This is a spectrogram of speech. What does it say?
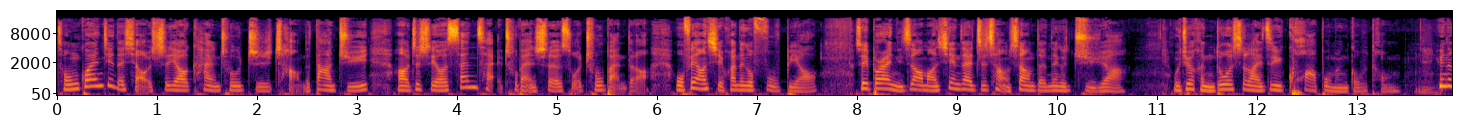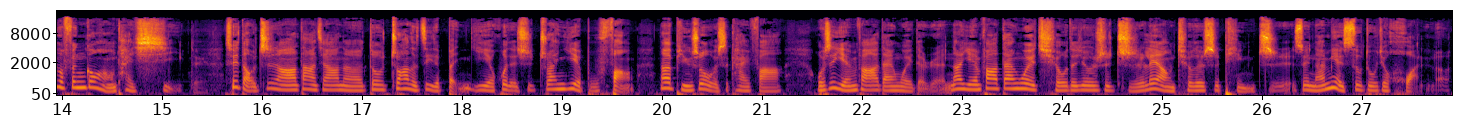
从关键的小事要看出职场的大局啊。这是由三彩出版社所出版的，我非常喜欢那个副标，所以 Brian。你知道吗？现在职场上的那个局啊，我觉得很多是来自于跨部门沟通，因为那个分工好像太细，对，所以导致啊，大家呢都抓着自己的本业或者是专业不放。那比如说我是开发，我是研发单位的人，那研发单位求的就是质量，求的是品质，所以难免速度就缓了。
